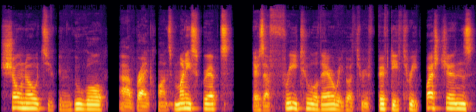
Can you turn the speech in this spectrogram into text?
show notes. You can Google uh, Brad Klontz money scripts. There's a free tool there you go through 53 questions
